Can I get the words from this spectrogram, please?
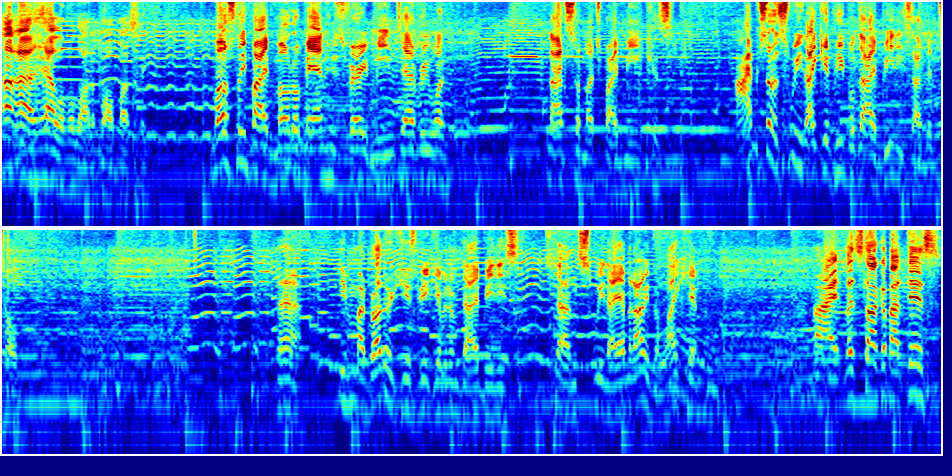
A, a hell of a lot of ball busting. Mostly by Moto Man, who's very mean to everyone. Not so much by me, because I'm so sweet, I give people diabetes, I've been told. Even my brother accused me of giving him diabetes. How sweet I am, and I don't even like him. All right, let's talk about this.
